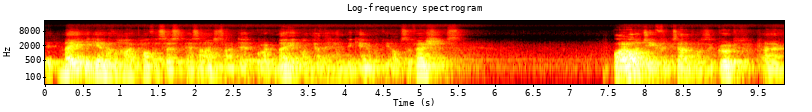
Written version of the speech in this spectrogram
It may begin with a hypothesis, as Einstein did, or it may, on the other hand, begin with the observations. Biology, for example, is a good uh,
